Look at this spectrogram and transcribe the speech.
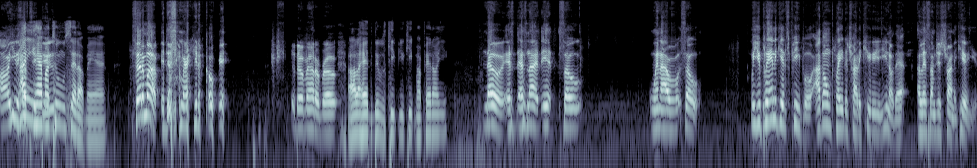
All you have I didn't have my tune set up, man. Set them up. It doesn't matter. You don't go in. It don't matter, bro. All I had to do was keep you keep my pet on you. No, it's that's not it. So when I so when you playing against people, I don't play to try to kill you. You know that, unless I'm just trying to kill you.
